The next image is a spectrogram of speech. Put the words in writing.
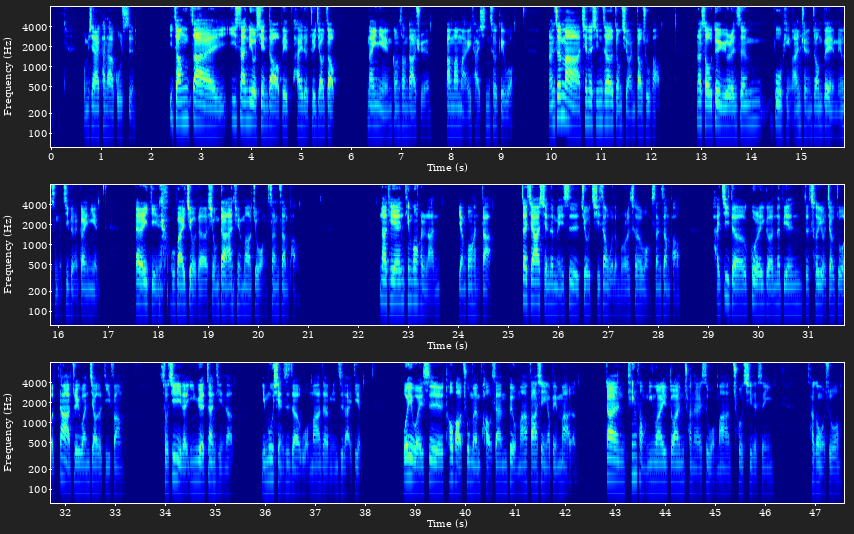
我们先来看他的故事。一张在一三六县道被拍的追焦照。那一年刚上大学，爸妈买一台新车给我。男生嘛，牵着新车总喜欢到处跑。那时候对于人身物品安全装备没有什么基本的概念，戴了一顶 五百九的熊大安全帽就往山上跑。那天天空很蓝，阳光很大。在家闲着没事，就骑上我的摩托车往山上跑。还记得过了一个那边的车友叫做大锥湾礁的地方，手机里的音乐暂停了，荧幕显示着我妈的名字来电。我以为是偷跑出门跑山被我妈发现要被骂了，但听筒另外一端传来是我妈啜泣的声音。她跟我说，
